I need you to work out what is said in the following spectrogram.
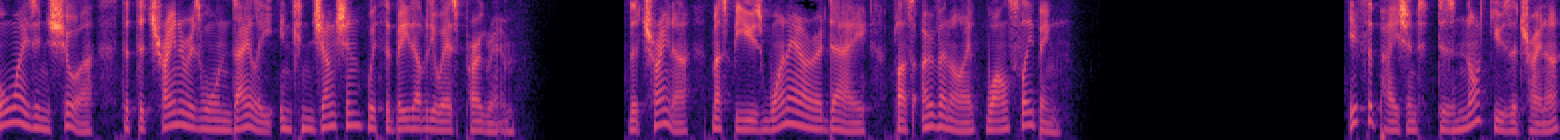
Always ensure that the trainer is worn daily in conjunction with the BWS program. The trainer must be used one hour a day plus overnight while sleeping. If the patient does not use the trainer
